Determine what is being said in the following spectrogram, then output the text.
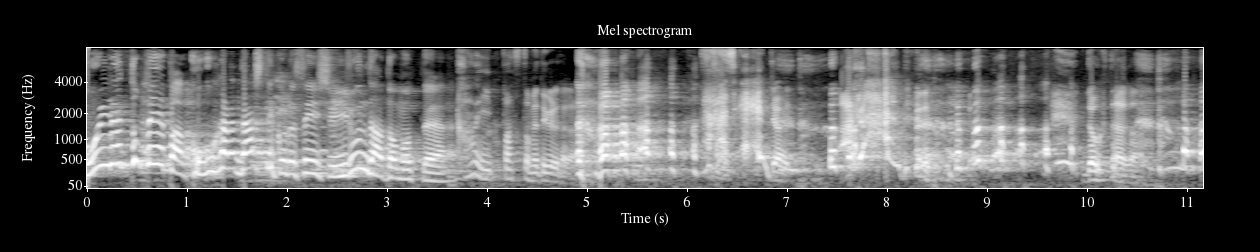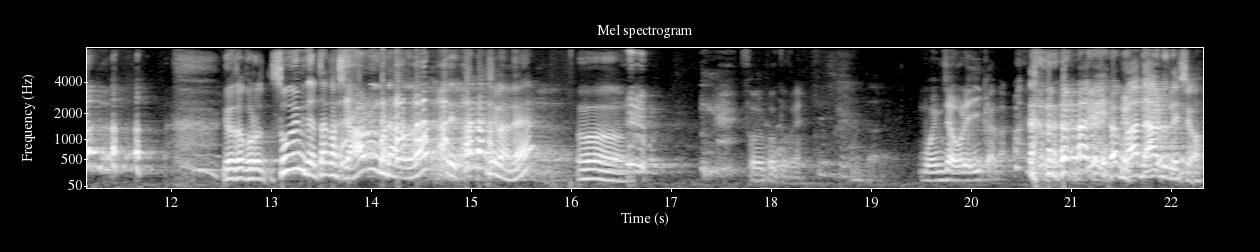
トイレットペーパーここから出してくる選手いるんだと思って。間一発止めてくれたから「高橋!」って言われて「あかん!」って。ドクターが。いやだからそういう意味では高志あるんだろうなって高志はね。うん。そういうことね。もうじゃあ俺いいかな。いやまだあるでしょ。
